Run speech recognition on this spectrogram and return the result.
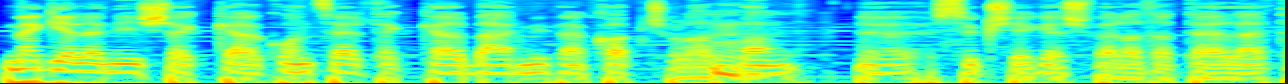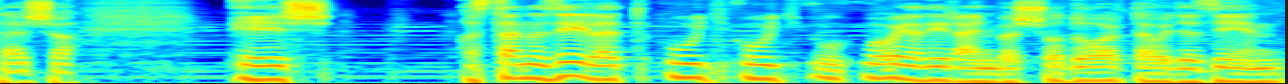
megjelenésekkel, koncertekkel, bármivel kapcsolatban uh-huh. szükséges feladat ellátása. És aztán az élet úgy, úgy olyan irányba sodorta, hogy az én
